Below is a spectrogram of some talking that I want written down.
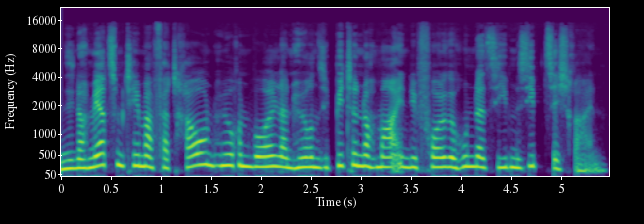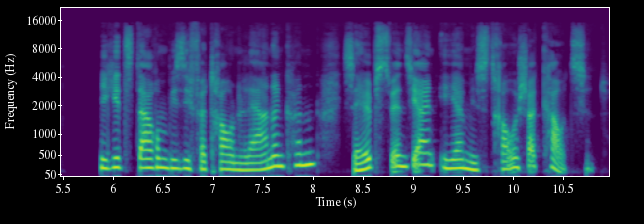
Wenn Sie noch mehr zum Thema Vertrauen hören wollen, dann hören Sie bitte nochmal in die Folge 177 rein. Hier geht es darum, wie Sie Vertrauen lernen können, selbst wenn Sie ein eher misstrauischer Kauz sind.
